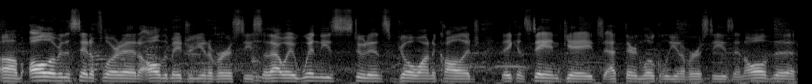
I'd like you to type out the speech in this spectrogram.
um, all over the state of Florida at all the major universities. So that way, when these students go on to college, they can stay engaged at their local universities and all the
